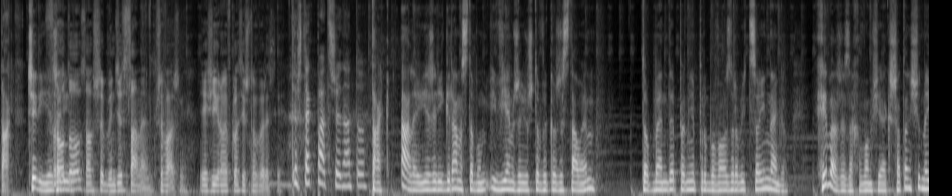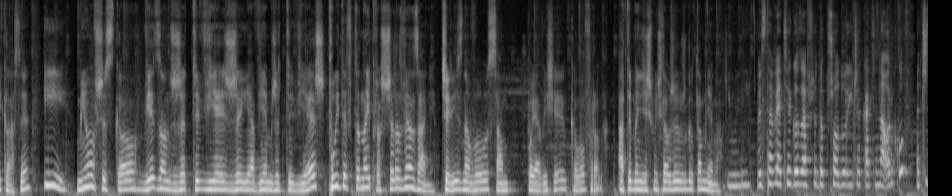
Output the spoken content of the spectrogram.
Tak. Czyli jeżeli... Frodo zawsze będzie Stanem, przeważnie, jeśli gramy w klasyczną wersję. Też tak patrzę na to. Tak, ale jeżeli gram z tobą i wiem, że już to wykorzystałem, to będę pewnie próbował zrobić co innego. Chyba, że zachowam się jak szatan siódmej klasy i mimo wszystko, wiedząc, że ty wiesz, że ja wiem, że ty wiesz, pójdę w to najprostsze rozwiązanie. Czyli znowu sam pojawi się koło Froda. A ty będziesz myślał, że już go tam nie ma. Gimli. Wystawiacie go zawsze do przodu i czekacie na orków? Znaczy,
